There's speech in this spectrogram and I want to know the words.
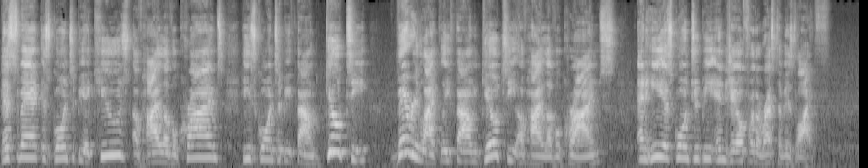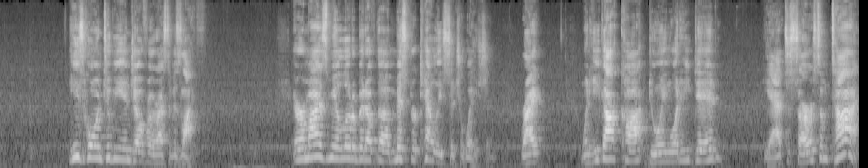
This man is going to be accused of high level crimes. He's going to be found guilty, very likely found guilty of high level crimes, and he is going to be in jail for the rest of his life. He's going to be in jail for the rest of his life. It reminds me a little bit of the Mr. Kelly situation, right? When he got caught doing what he did, he had to serve some time.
